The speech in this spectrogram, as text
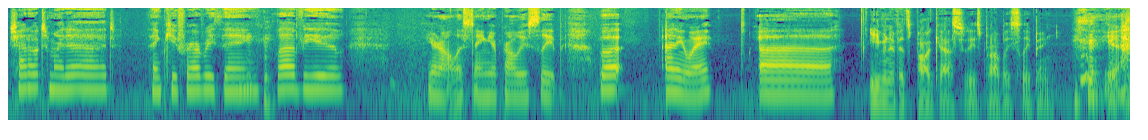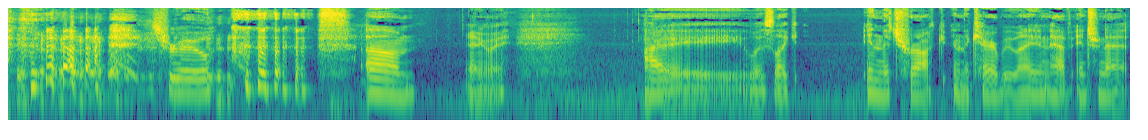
"Shout out to my dad. Thank you for everything. Love you." You're not listening. You're probably asleep. But anyway, uh, Even if it's podcasted, he's probably sleeping. yeah, true. um, anyway, I was like in the truck in the Caribou, and I didn't have internet,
